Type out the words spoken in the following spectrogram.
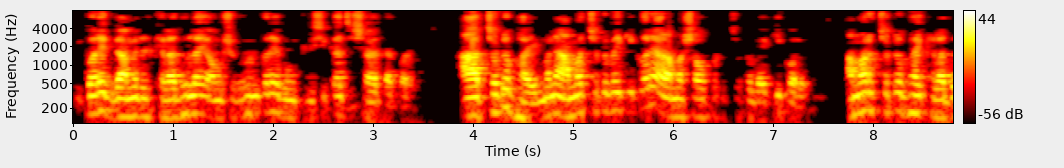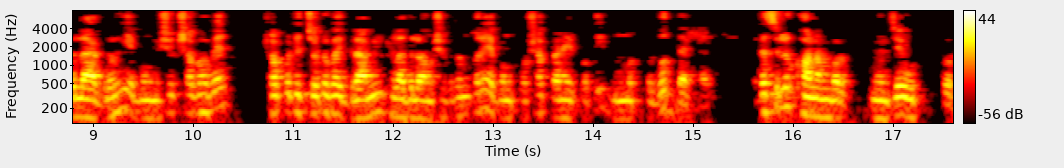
কি করে গ্রামের খেলাধুলায় অংশগ্রহণ করে এবং কৃষিকাজে সহায়তা করে? আর ছোট ভাই মানে আমার ছোট ভাই কি করে আর আমার সহপাঠী ছোট ভাই কি করে? আমার ছোট ভাই খেলাধুলায় আগ্রহী এবং মিশুক স্বভাবের। সহপাঠীর ছোট ভাই গ্রামীণ খেলাধুলায় অংশগ্রহণ করে এবং পোষা প্রাণীর প্রতি মমত্ববোধ দেখায়। এটা ছিল খ নম্বর, যে উত্তর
